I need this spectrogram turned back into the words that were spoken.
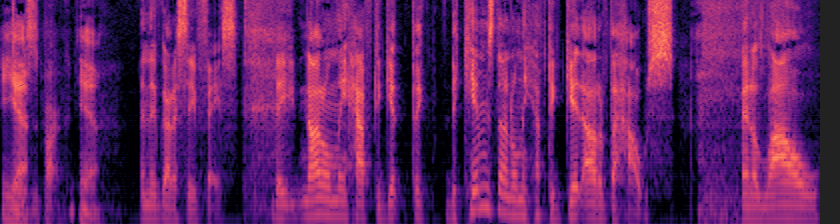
Yeah, to Mrs. Park. yeah, And they've got to save face. They not only have to get the the Kims not only have to get out of the house and allow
